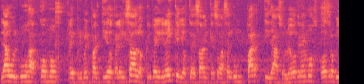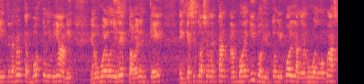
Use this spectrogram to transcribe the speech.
la burbuja como el primer partido televisado, los Clippers y Lakers, que ya ustedes saben que eso va a ser un partidazo. Luego tenemos otro bien interesante, Boston y Miami, es un juego directo, a ver en qué, en qué situación están ambos equipos. Houston y Portland es un juego más,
